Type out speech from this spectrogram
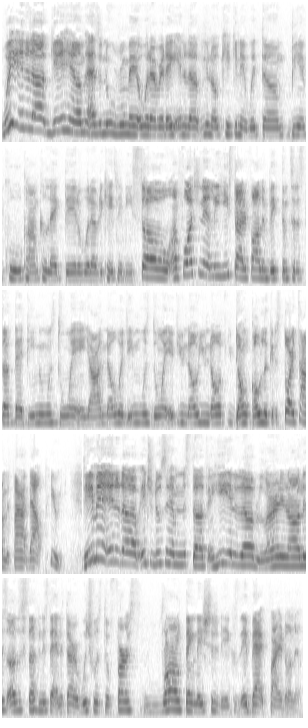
we ended up getting him as a new roommate or whatever. They ended up you know kicking it with them being cool calm collected or whatever the case may be. So unfortunately he started falling victim to the stuff that demon was doing and y'all know what demon was doing. If you know you know. If you don't go look at the story time and find out period. Demon ended up introducing him to stuff and he ended up learning all this other stuff and this that and the third which was the first wrong thing they should have did because it backfired on them.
